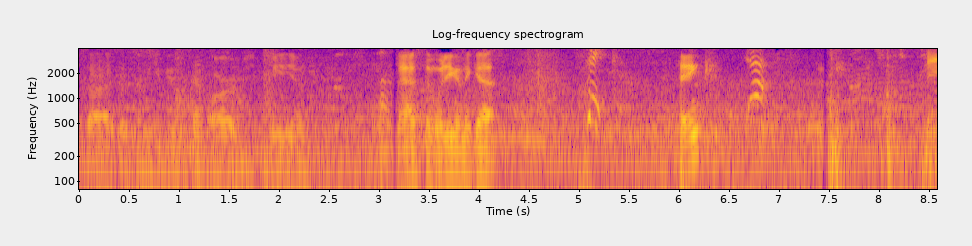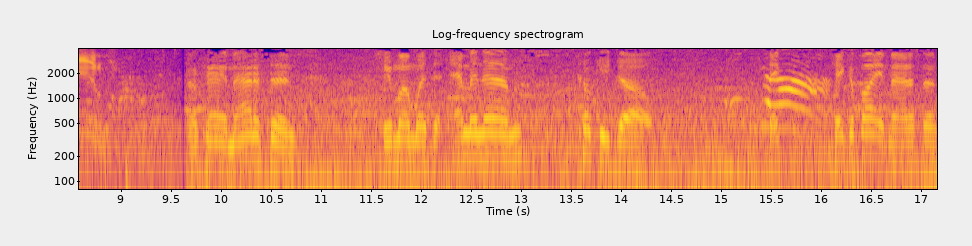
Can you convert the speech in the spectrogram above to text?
Sizes. Let me give you a Large, medium, small. Madison, what are you gonna get? Pink. Pink? Yes. Damn. Okay, Madison. She went with the M&M's cookie dough. Take, take a bite, Madison.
